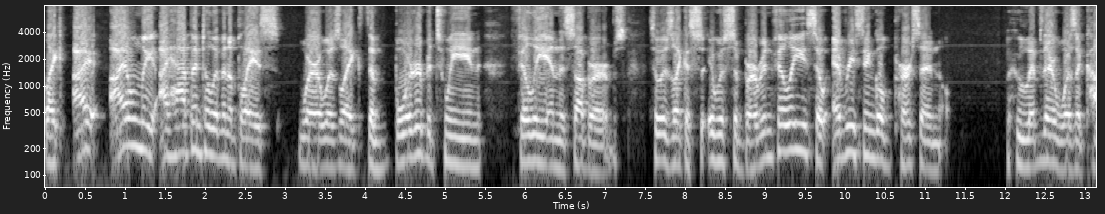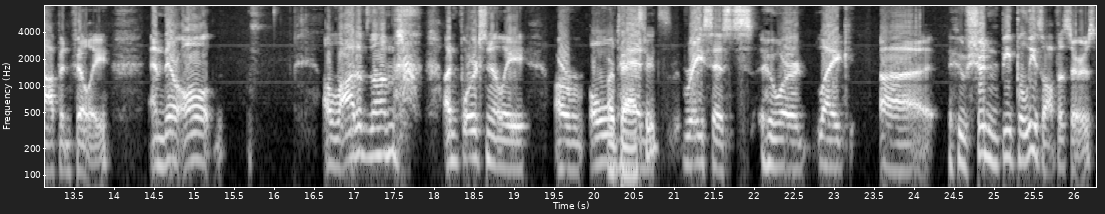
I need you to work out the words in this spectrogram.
Like I I only I happened to live in a place where it was like the border between Philly and the suburbs. So it was like a it was suburban Philly. So every single person who lived there was a cop in Philly, and they're all. A lot of them, unfortunately, are old bastards? racists who are like uh, who shouldn't be police officers,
